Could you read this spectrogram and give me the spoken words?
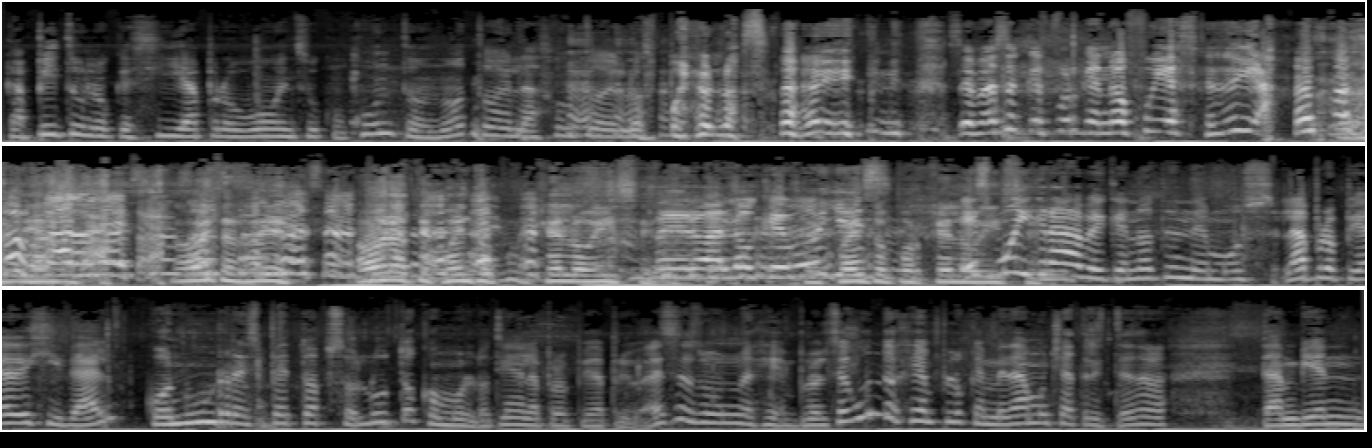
capítulo que sí aprobó en su conjunto, ¿no? Todo el asunto de los pueblos. Se me hace que es porque no fui ese día. ahora te cuento por qué lo hice. Pero a lo que voy es, es muy grave que no tenemos la propiedad digital con un respeto absoluto como lo tiene la propiedad privada. Ese es un ejemplo. El segundo ejemplo que me da mucha tristeza también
